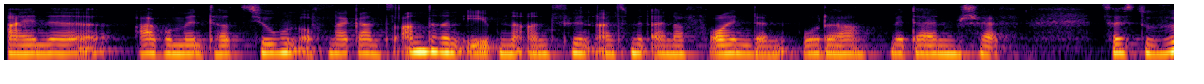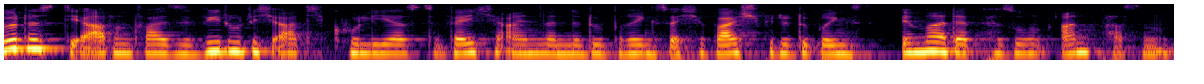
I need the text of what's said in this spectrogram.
eine Argumentation auf einer ganz anderen Ebene anführen als mit einer Freundin oder mit deinem Chef. Das heißt, du würdest die Art und Weise, wie du dich artikulierst, welche Einwände du bringst, welche Beispiele du bringst, immer der Person anpassen.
